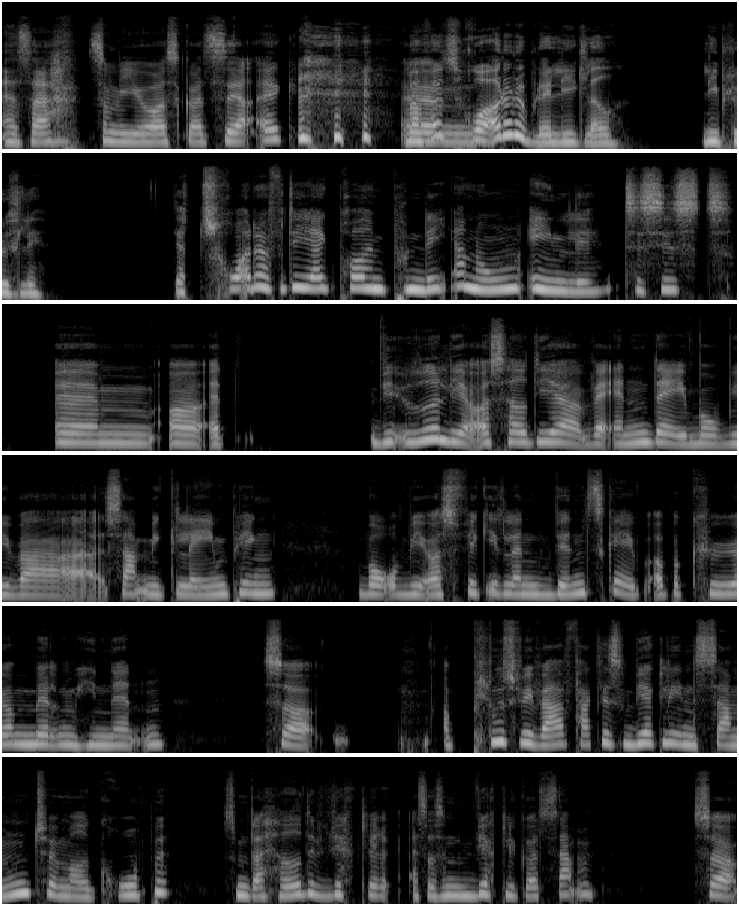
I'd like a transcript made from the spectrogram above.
altså, som I jo også godt ser, ikke? Hvorfor øhm, tror du, du bliver ligeglad lige pludselig? Jeg tror, det var, fordi jeg ikke prøvede at imponere nogen egentlig til sidst. Øhm, og at vi yderligere også havde de her hver anden dag, hvor vi var sammen i glamping, hvor vi også fik et eller andet venskab op at køre mellem hinanden. Så, og plus vi var faktisk virkelig en sammentømret gruppe, som der havde det virkelig, altså sådan virkelig godt sammen. Så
